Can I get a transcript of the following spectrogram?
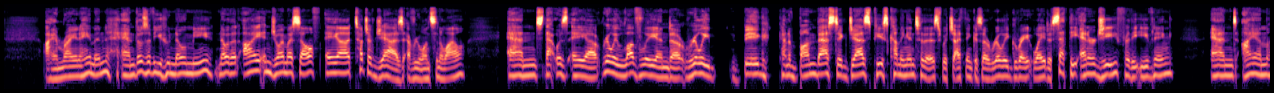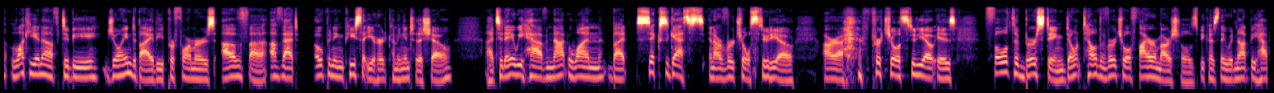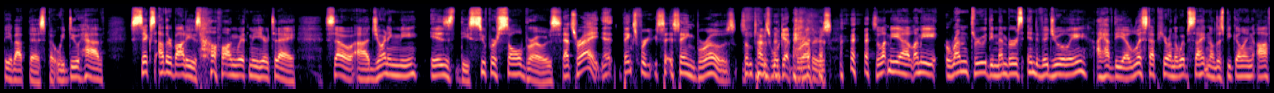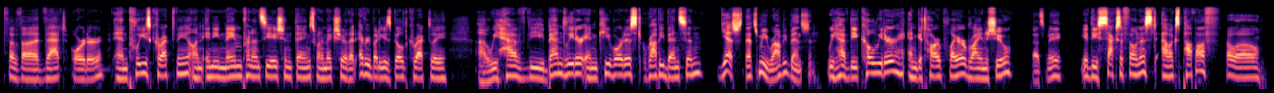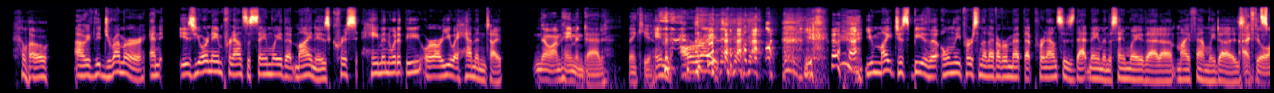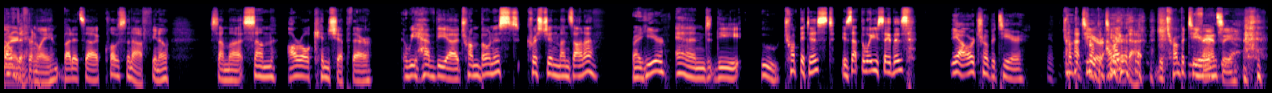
I am Ryan Hamann, and those of you who know me know that I enjoy myself a uh, touch of jazz every once in a while. And that was a uh, really lovely and uh, really big, kind of bombastic jazz piece coming into this, which I think is a really great way to set the energy for the evening. And I am lucky enough to be joined by the performers of uh, of that opening piece that you heard coming into the show. Uh, today we have not one but six guests in our virtual studio. Our uh, virtual studio is full to bursting. Don't tell the virtual fire marshals because they would not be happy about this. But we do have six other bodies along with me here today. So uh, joining me is the Super Soul Bros. That's right. Thanks for s- saying bros. Sometimes we'll get brothers. So let me uh, let me run through the members individually. I have the uh, list up here on the website, and I'll just be going off of uh, that order. And please correct me on any name pronunciation things. Want to make sure that everybody is billed correctly. Uh, we have the band leader and keyboardist Robbie Benson. Yes, that's me, Robbie Benson. We have the co-leader and guitar player Brian Sheu. That's me. We have the saxophonist Alex Popoff. Hello. Hello. Uh, we have the drummer, and is your name pronounced the same way that mine is? Chris Heyman, would it be, or are you a Hammond type? No, I'm Heyman, Dad. Thank you. Heyman. All right. you, you might just be the only person that I've ever met that pronounces that name in the same way that uh, my family does. I feel It's spelled honored. differently, but it's uh, close enough. You know, some uh, some oral kinship there. We have the uh, trombonist Christian Manzana Right here. and the ooh trumpetist. Is that the way you say this? Yeah, or trumpeteer. Trumpeteer. I like that. The trumpeteer. Fancy.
